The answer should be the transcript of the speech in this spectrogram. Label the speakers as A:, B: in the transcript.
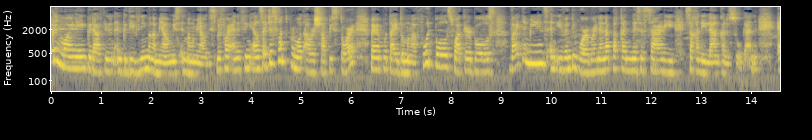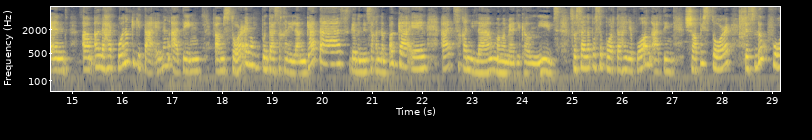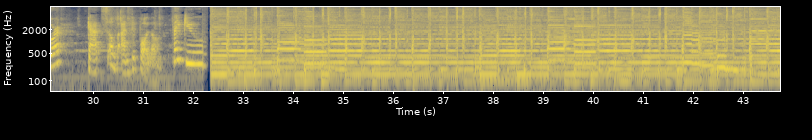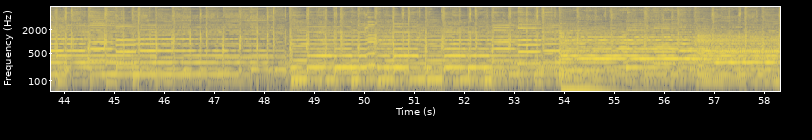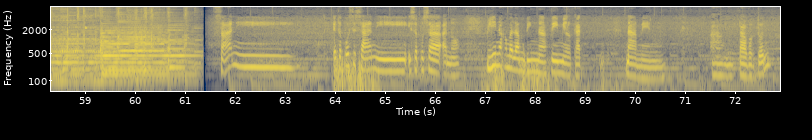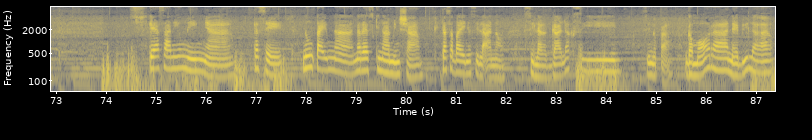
A: Good morning, good afternoon, and good evening mga Meowmies and mga Meowdies. Before anything else, I just want to promote our Shopee store. Meron po tayo doon mga food bowls, water bowls, vitamins, and even dewormer na napaka-necessary sa kanilang kalusugan. And um, ang lahat po ng kikitain ng ating um, store ay mapupunta sa kanilang gatas, ganun din sa kanilang pagkain, at sa kanilang mga medical needs. So sana po supportahan niyo po ang ating Shopee store. Just look for Cats of Antipolo. Thank you! Sunny! Ito po si Sunny. Isa po sa, ano, pinakamalambing na female cat namin. Um, tawag dun? Kaya Sunny yung name niya. Kasi, nung time na na-rescue namin siya, kasabay niya sila, ano, sila Galaxy, sino pa? Gamora, Nebula,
